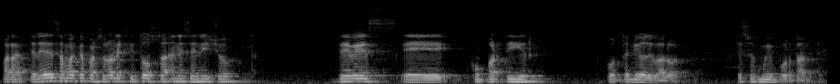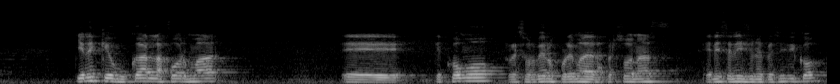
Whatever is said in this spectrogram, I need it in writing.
para tener esa marca personal exitosa en ese nicho, debes eh, compartir contenido de valor. Eso es muy importante. Tienes que buscar la forma de cómo resolver los problemas de las personas en ese nicho en específico,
